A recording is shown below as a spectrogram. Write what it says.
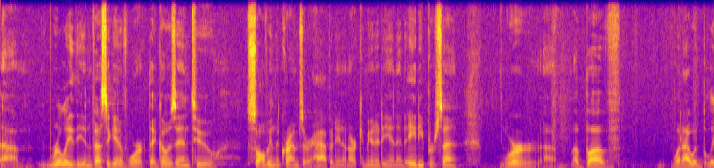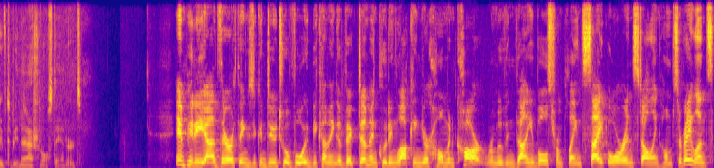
um, really the investigative work that goes into solving the crimes that are happening in our community, and at 80 percent, we're um, above what I would believe to be national standards. MPD adds there are things you can do to avoid becoming a victim, including locking your home and car, removing valuables from plain sight, or installing home surveillance,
